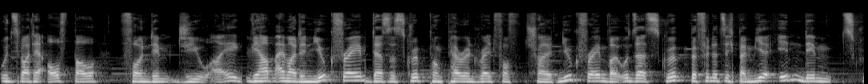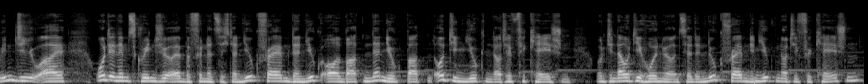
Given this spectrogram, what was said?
Und zwar der Aufbau von dem GUI. Wir haben einmal den Nuke Frame, das ist script.parent rate for child Nuke Frame, weil unser Script befindet sich bei mir in dem Screen GUI und in dem Screen GUI befindet sich der Nuke Frame, der Nuke All Button, der Nuke Button und die Nuke Notification. Und genau die holen wir uns hier, den Nuke Frame, den Nuke Notification,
